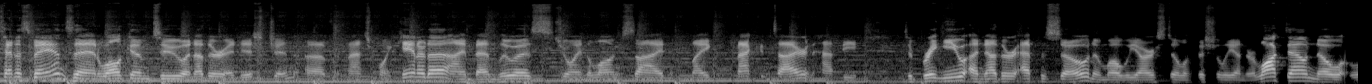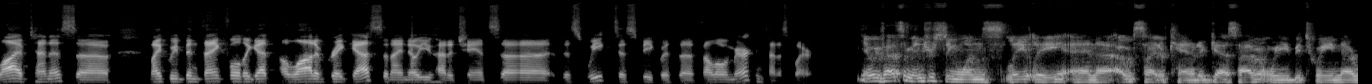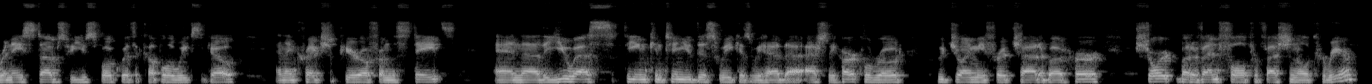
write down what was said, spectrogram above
Tennis fans, and welcome to another edition of Matchpoint Canada. I'm Ben Lewis, joined alongside Mike McIntyre, and happy to bring you another episode. And while we are still officially under lockdown, no live tennis. Uh, Mike, we've been thankful to get a lot of great guests, and I know you had a chance uh, this week to speak with a fellow American tennis player. Yeah, we've had some interesting ones lately, and uh, outside of Canada guests, haven't we? Between uh, Rennae Stubbs, who you spoke with a couple of weeks ago, and then Craig Shapiro from the States. And uh, the U.S. theme continued this week as we had uh, Ashley Harkleroad, who joined me for a chat about her short but eventful professional career.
